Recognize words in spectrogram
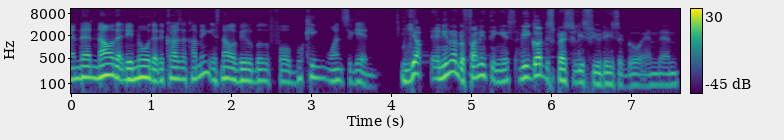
and then now that they know that the cars are coming, it's now available for booking once again. Yep. And you know, the funny thing is, we got this press release a few days ago. And then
